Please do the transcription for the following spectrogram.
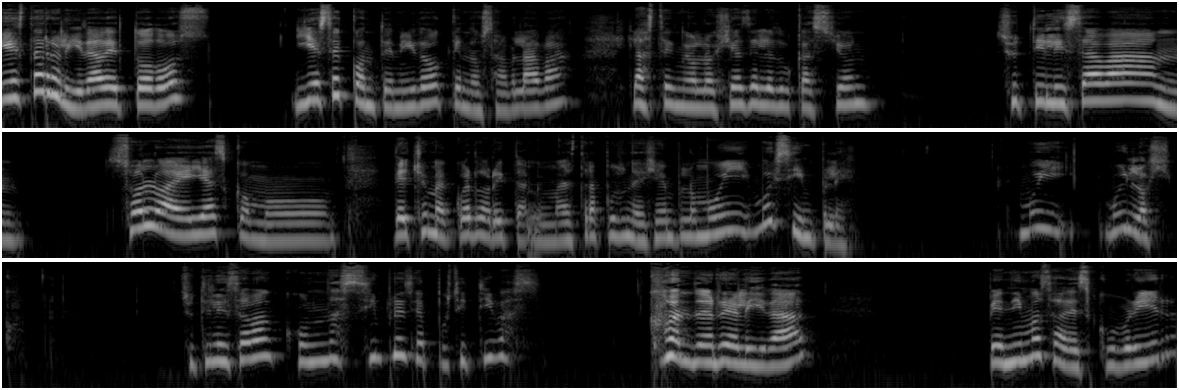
que esta realidad de todos y ese contenido que nos hablaba, las tecnologías de la educación, se utilizaban solo a ellas como, de hecho me acuerdo ahorita, mi maestra puso un ejemplo muy, muy simple. muy, muy lógico. Se utilizaban con unas simples diapositivas, cuando en realidad venimos a descubrir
